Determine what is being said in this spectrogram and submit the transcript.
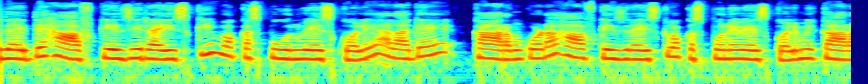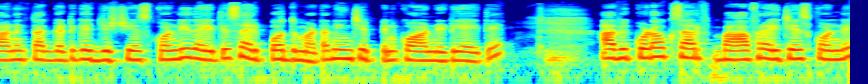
ఇదైతే హాఫ్ కేజీ రైస్కి ఒక స్పూన్ వేసుకోవాలి. అలాగే కారం కూడా హాఫ్ కేజీ రైస్కి ఒక స్పూనే వేసుకోవాలి. మీ కారానికి తగ్గట్టుగా అడ్జస్ట్ చేసుకోండి. ఇదైతే సరిపోద్ది అన్నమాట నేను చెప్పిన క్వాంటిటీ అయితే. అవి కూడా ఒకసారి బాగా ఫ్రై చేసుకోండి.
